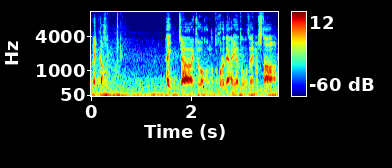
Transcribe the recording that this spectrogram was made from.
まあいいか。はい、じゃあ今日はこんなところでありがとうございました。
